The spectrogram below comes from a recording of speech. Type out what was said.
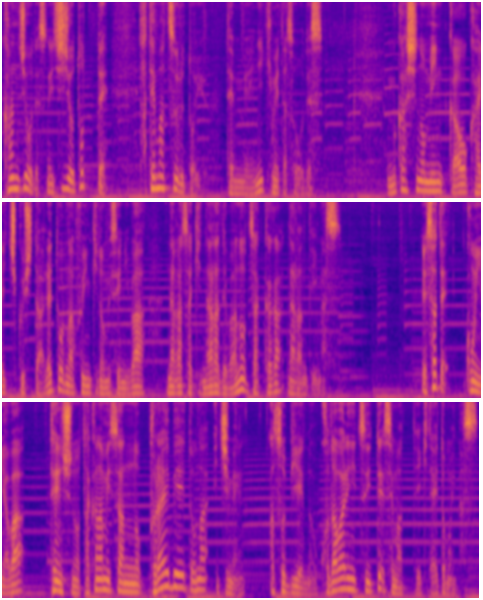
漢字をですね一字を取って「立祭る」という店名に決めたそうです。昔の民家を改築したレトロな雰囲気の店には長崎ならではの雑貨が並んでいます。えさて今夜は店主の高波さんのプライベートな一面遊びへのこだわりについて迫っていきたいと思います。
